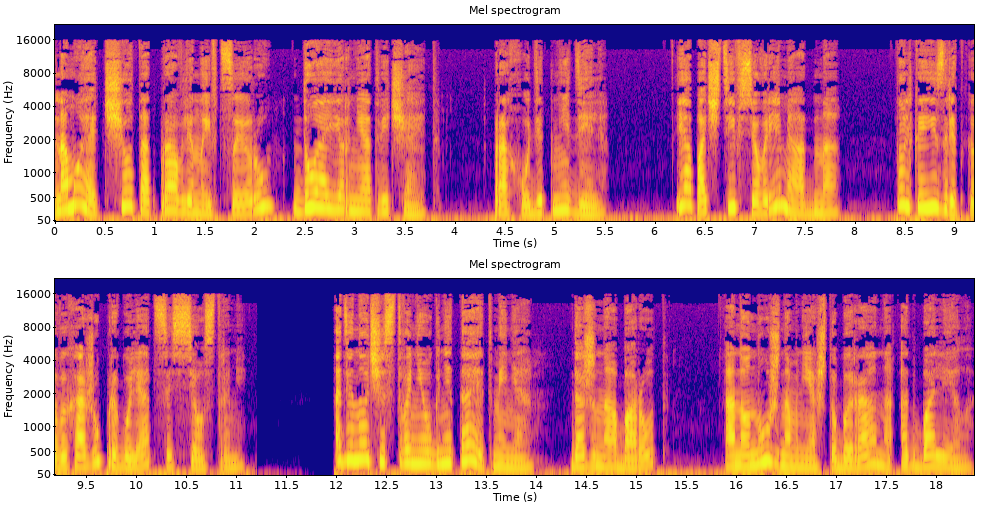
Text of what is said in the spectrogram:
На мой отчет, отправленный в ЦРУ, Дуайер не отвечает. Проходит неделя. Я почти все время одна, только изредка выхожу прогуляться с сестрами. Одиночество не угнетает меня, даже наоборот. Оно нужно мне, чтобы рана отболела.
